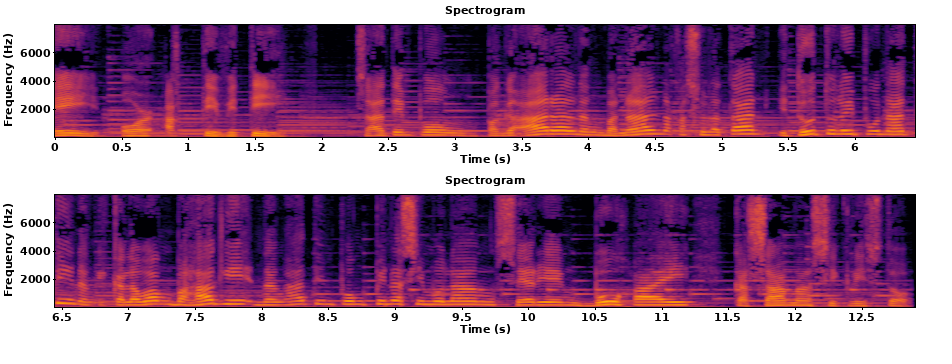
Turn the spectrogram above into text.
A or activity. Sa ating pong pag-aaral ng banal na kasulatan, itutuloy po natin ang ikalawang bahagi ng ating pong pinasimulang seryeng Buhay kasama si Kristo.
